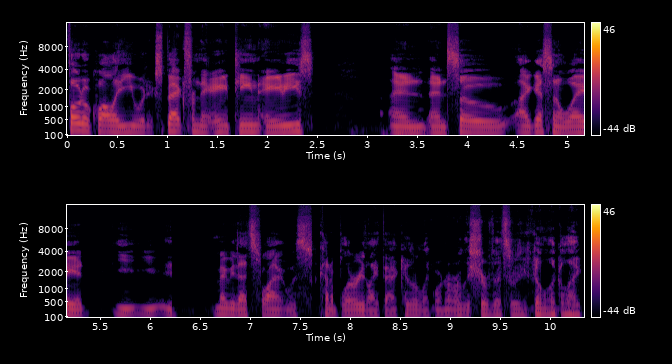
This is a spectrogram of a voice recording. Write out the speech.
photo quality you would expect from the 1880s, and and so I guess in a way it you, you it, maybe that's why it was kind of blurry like that because we're like we're not really sure if that's what he's gonna look like.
